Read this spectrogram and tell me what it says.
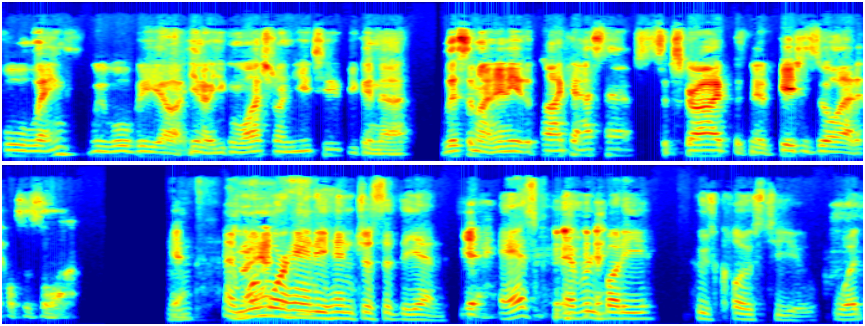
full length. We will be, uh, you know, you can watch it on YouTube. You can uh, listen on any of the podcast apps, subscribe with notifications, do all that. It helps us a lot. Yeah. Mm-hmm. And one more handy hint just at the end. Yeah. Ask everybody who's close to you what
